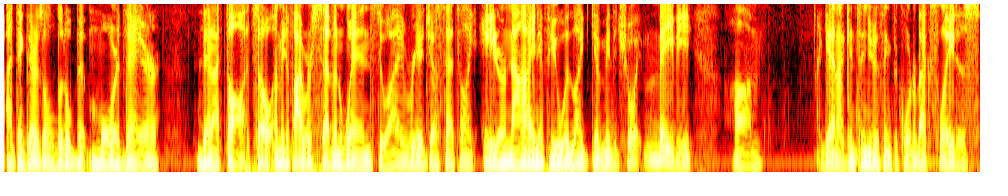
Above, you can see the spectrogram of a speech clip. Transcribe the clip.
I think there's a little bit more there than I thought. So, I mean, if I were seven wins, do I readjust that to like eight or nine if you would like give me the choice? Maybe. Um, again, I continue to think the quarterback slate is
